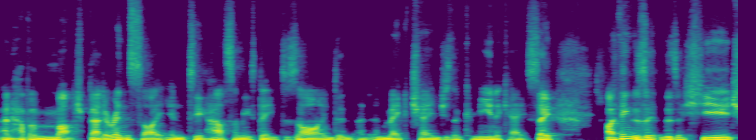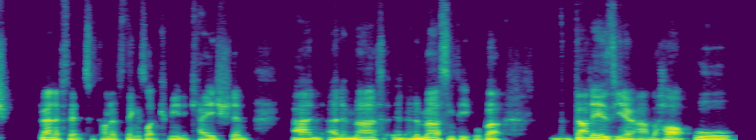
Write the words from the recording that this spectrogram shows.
and have a much better insight into how something's being designed and, and, and make changes and communicate. So I think there's a, there's a huge benefit to kind of things like communication and, and, immerse, and immersing people. But that is, you know, at the heart, all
